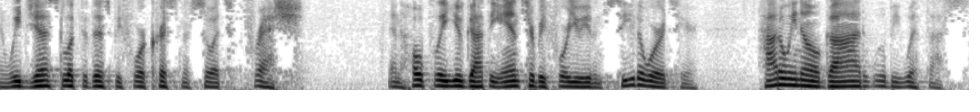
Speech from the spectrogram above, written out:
And we just looked at this before Christmas, so it's fresh. And hopefully you've got the answer before you even see the words here. How do we know God will be with us?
